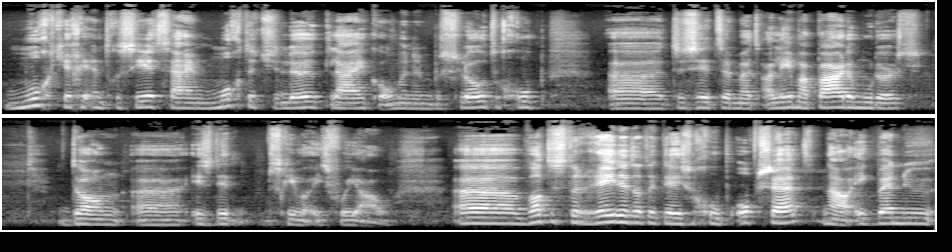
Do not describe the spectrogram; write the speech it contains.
mocht je geïnteresseerd zijn, mocht het je leuk lijken om in een besloten groep uh, te zitten met alleen maar paardenmoeders, dan is dit misschien wel iets voor jou. Uh, wat is de reden dat ik deze groep opzet? Nou, ik ben nu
